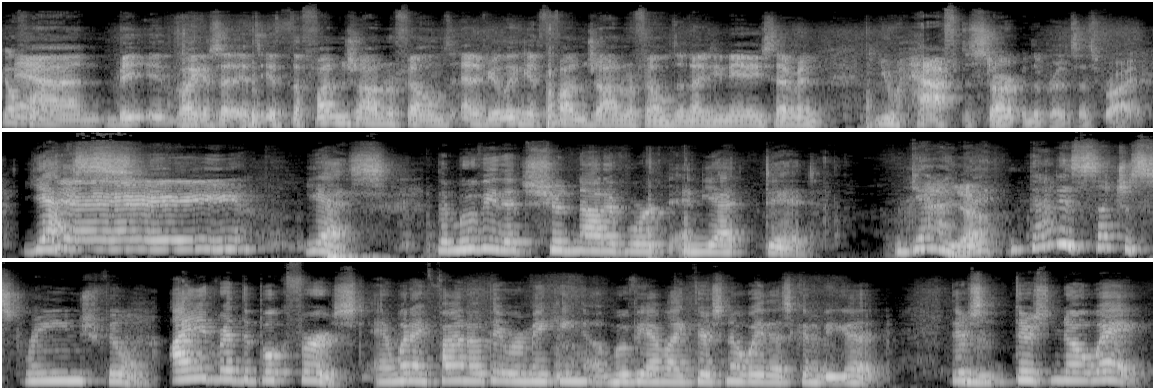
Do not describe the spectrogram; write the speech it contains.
go for it. And it, like I said, it's, it's the fun genre films, and if you're looking at fun genre films in 1987, you have to start with The Princess Bride. Yes, Yay! yes, the movie that should not have worked and yet did. Yeah, Yeah. That, that is such a strange film. I had read the book first, and when I found out they were making a movie, I'm like, "There's no way that's going to be good. There's, Mm-hmm. there's no way."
